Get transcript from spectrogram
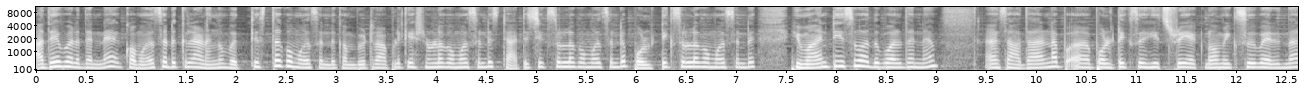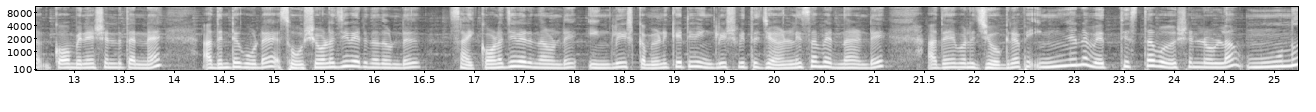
അതേപോലെ തന്നെ കൊമേഴ്സ് എടുക്കലാണെങ്കിൽ വ്യത്യസ്ത കൊമേഴ്സ് ഉണ്ട്. കമ്പ്യൂട്ടർ ആപ്ലിക്കേഷനുള്ള കൊമേഴ്സ് ഉണ്ട് സ്റ്റാറ്റിസ്റ്റിക്സ് ഉള്ള കൊമേഴ്സ് ഉണ്ട് പൊളിറ്റിക്സ് ഉള്ള കൊമേഴ്സ് ഉണ്ട്. ഹ്യൂമാനിറ്റീസും അതുപോലെ തന്നെ സാധാരണ പൊളിറ്റിക്സ് ഹിസ്റ്ററി എക്കണോമിക്സ് വരുന്ന കോമ്പിനേഷനിൽ തന്നെ അതിന്റെ കൂടെ സോഷ്യോളജി വരുന്നതുണ്ട്. സൈക്കോളജി വരുന്നതുകൊണ്ട് English communicative English with journalism വരുന്നതുകൊണ്ട് അതേപോലെ ജിയോഗ്രാഫി ഇങ്ങനെ വ്യത്യസ്ത വേർഷനിലുള്ള മൂന്ന്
